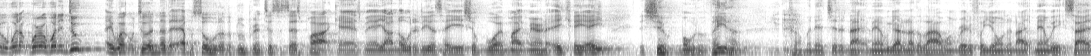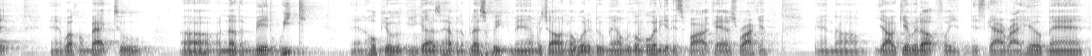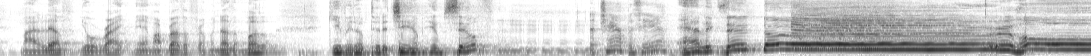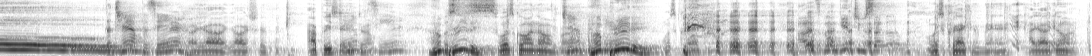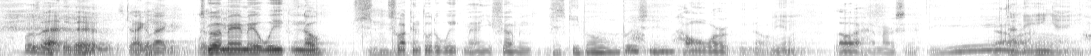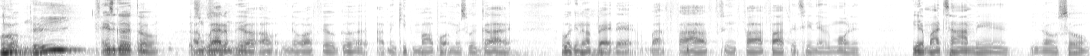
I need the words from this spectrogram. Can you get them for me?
Yo, what up, world? What it do? Hey, welcome to another episode of the Blueprint to Success podcast, man. Y'all know what it is. Hey, it's your boy Mike Mariner, aka the Shift Motivator, coming at you tonight, man. We got another live one ready for you on tonight, man. We excited, and welcome back to um, another midweek. And I hope you you guys are having a blessed week, man. But y'all know what to do, man. We're gonna go ahead and get this podcast rocking, and um, y'all give it up for this guy right here, man. My left, your right, man. My brother from another mother. Give it up to the champ himself, the champ is here. Alexander Hall. The champ is here. Oh, y'all, y'all tripping. I appreciate it champ though. is here. I'm What's, pretty. what's going on, The bro? champ is I'm here. pretty. What's cracking? I was gonna get you, sucker. what's cracking, man? How y'all doing? What's happening, man? Strike it like it. It's good, man. Midweek, you know, mm-hmm. trucking through the week, man. You feel me? Just keep on pushing. Homework, you know. Yeah. Lord have mercy. Yeah, Not the man. yin yang. Hump day. It's good though. That's I'm glad. I'm here. I, you know, I feel good. I've been keeping my appointments with God, waking up mm-hmm. at that about five, between five, five fifteen every morning. Get my time in, you know. So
